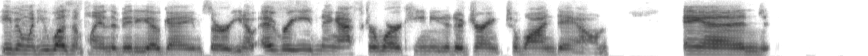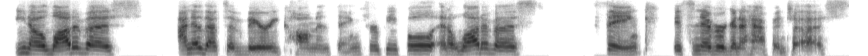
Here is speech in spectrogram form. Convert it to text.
even when he wasn't playing the video games or, you know, every evening after work, he needed a drink to wind down. And, you know, a lot of us, I know that's a very common thing for people. And a lot of us think it's never going to happen to us.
